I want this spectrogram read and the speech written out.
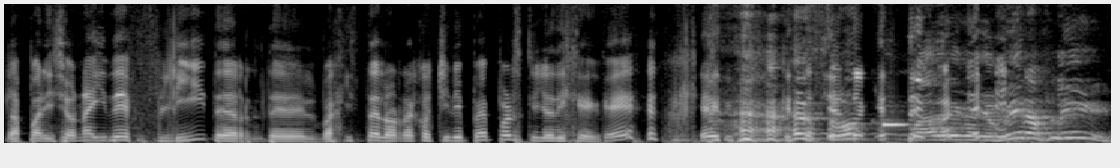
la aparición ahí de Flea, del, del bajista de los Rejo Chili Peppers, que yo dije, ¿qué? ¿Qué, qué está haciendo aquí este güey? yo, Mira, Flea.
